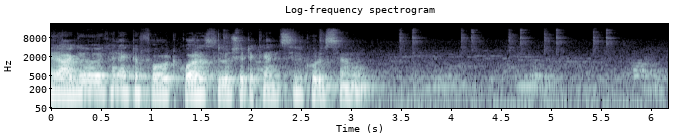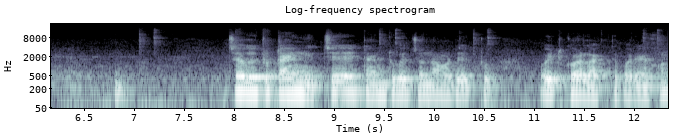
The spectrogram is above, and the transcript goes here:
এর আগেও এখানে একটা ফরওয়ার্ড করা ছিল, সেটা ক্যান্সেল করেছি আমি। যাই হোক একটু টাইম নিচ্ছে। এই টাইমটুকুর জন্য আমাদের একটু ওয়েট করা লাগতে পারে এখন।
